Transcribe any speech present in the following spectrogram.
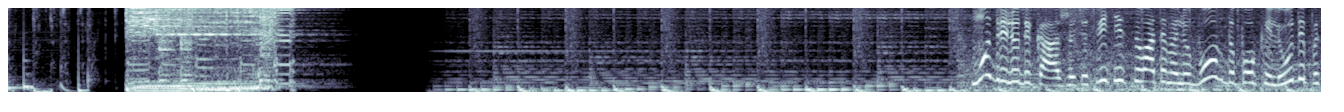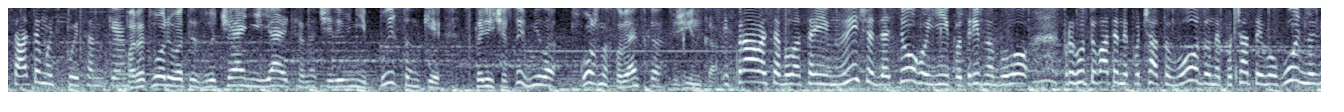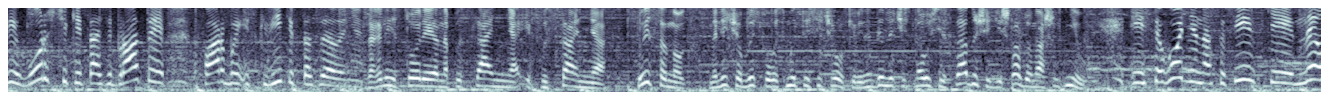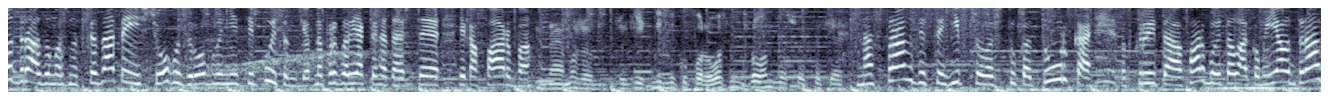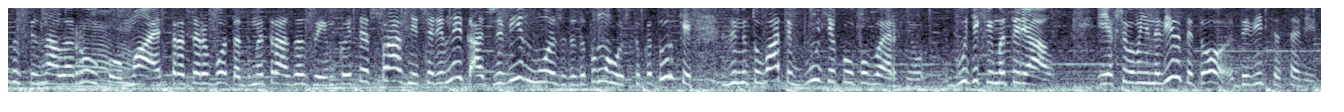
Люди кажуть, у світі існуватиме любов, допоки люди писатимуть писанки. Перетворювати звичайні яйця на чарівні писанки в старі часи вміла кожна слов'янська жінка. І справа ця була таємнича. Для цього їй потрібно було приготувати непочату воду, непочатий вогонь, нові горщики та зібрати фарби із квітів та зелені. Взагалі історія написання і писання писанок налічує близько 8 тисяч років і не дивлячись на усі складнощі, дійшла до наших днів. І сьогодні на Софіївській не одразу можна сказати, із чого зроблені ці писанки. От, наприклад, як ти гадаєш, це яка фарба? Не, може, якийсь мідний купорос, бронза, щось таке. Насправді це гіпсова штукатурка, вкрита фарбою та лаком. І я одразу впізнала руку майстра. Це робота Дмитра Зазимко. І це справжній чарівник, адже він може за допомогою штукатурки зімітувати будь-яку поверхню, будь-який матеріал. І якщо ви мені не вірите, то дивіться самі.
